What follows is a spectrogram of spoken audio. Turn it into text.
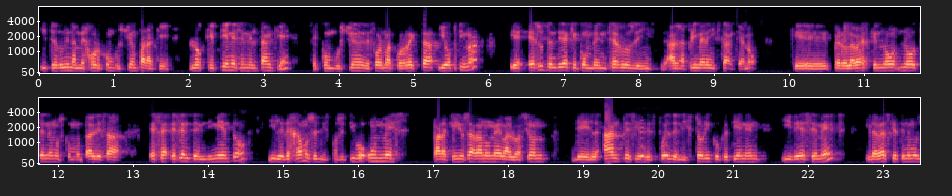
y te doy una mejor combustión para que lo que tienes en el tanque se combustione de forma correcta y óptima. Y eso tendría que convencerlos de, a la primera instancia, ¿no? Que, pero la verdad es que no, no tenemos como tal esa, ese entendimiento y le dejamos el dispositivo un mes para que ellos hagan una evaluación del antes y el después del histórico que tienen y de ese mes. Y la verdad es que tenemos,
